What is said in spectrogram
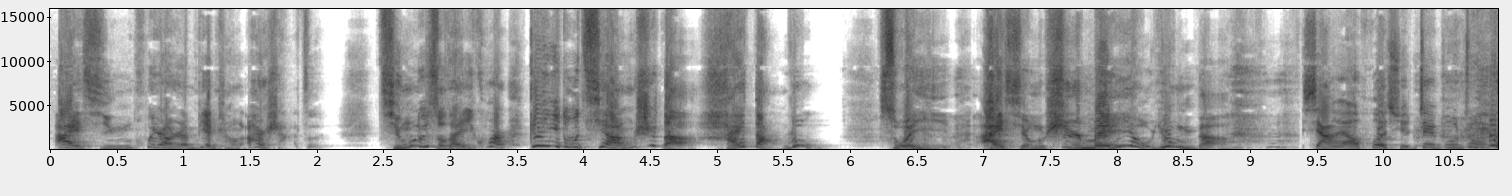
爱情会让人变成二傻子。情侣走在一块儿，跟一堵墙似的，还挡路。所以，爱情是没有用的。想要获取这部著作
